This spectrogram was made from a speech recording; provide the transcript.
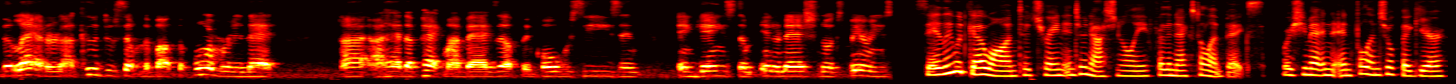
the latter. I could do something about the former in that I, I had to pack my bags up and go overseas and, and gain some international experience. Staley would go on to train internationally for the next Olympics, where she met an influential figure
